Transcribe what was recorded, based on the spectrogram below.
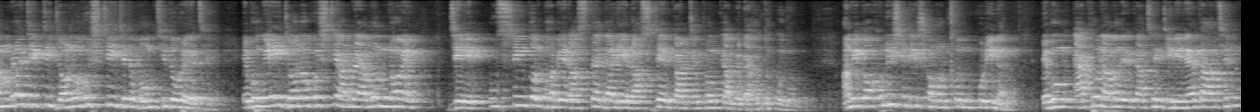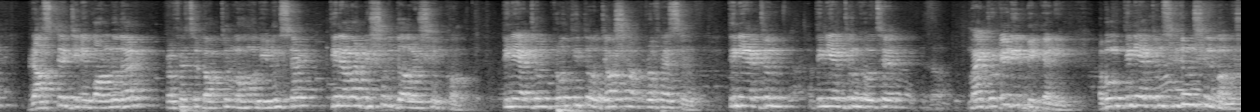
আমরা যে একটি জনগোষ্ঠী যেটা বঞ্চিত হয়েছে, এবং এই জনগোষ্ঠী আমরা এমন নয় যে উশৃঙ্খল ভাবে রাস্তায় দাঁড়িয়ে রাষ্ট্রের কার্যক্রমকে আমরা ব্যাহত করব। আমি কখনোই সেটি সমর্থন করি না। এবং এখন আমাদের কাছে যিনি নেতা আছেন, রাষ্ট্রের যিনি কর্ণধার, professor doctor Mohammad Yunus sir, তিনি আমার বিশ্ববিদ্যালয়ের শিক্ষক। তিনি একজন প্রথিত যশা প্রফেসর। তিনি একজন তিনি একজন হচ্ছে মাইক্রোক্রেডিট বিজ্ঞানী। এবং তিনি একজন সৃজনশীল মানুষ।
